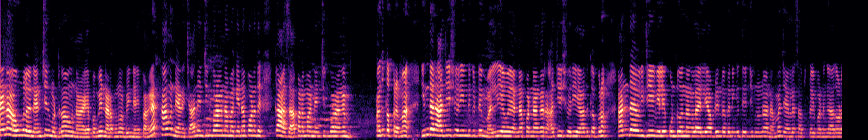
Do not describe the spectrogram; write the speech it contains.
ஏன்னா அவங்கள நினச்சது மட்டும்தான் அவங்க நான் எப்போவுமே நடக்கணும் அப்படின்னு நினைப்பாங்க. அவங்க நினைச்சா நினச்சின்னு போகிறாங்க நமக்கு என்ன போனது? காசா பணமாக நினச்சின்னு போகிறாங்க அதுக்கப்புறமா இந்த ராஜேஸ்வரி இருந்துக்கிட்டு மல்லியவை என்ன பண்ணாங்க? ராஜேஸ்வரி அதுக்கப்புறம் அந்த விஜய் வெளியே கொண்டு வந்தாங்களா இல்லையா அப்படின்றத நீங்கள் தெரிஞ்சுக்கணுன்னா நம்ம சேனலை சப்ஸ்கிரைப் பண்ணுங்கள் அதோட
